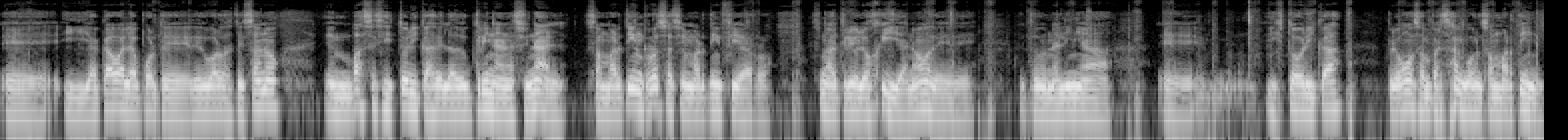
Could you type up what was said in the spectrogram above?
y acaba el aporte de Eduardo Estesano en bases históricas de la doctrina nacional, San Martín Rosas y Martín Fierro. Es una trilogía, ¿no? De, toda una línea eh, histórica, pero vamos a empezar con San Martín.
